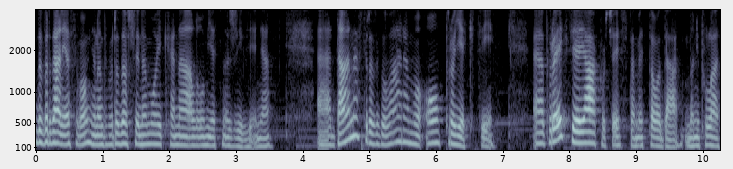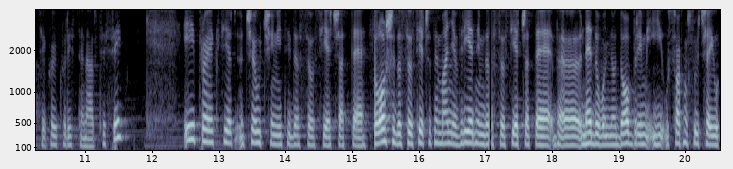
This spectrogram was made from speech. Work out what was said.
Dobar dan, ja sam Ognjena, dobrodošli na moj kanal Umjetno življenja. Danas razgovaramo o projekciji. Projekcija je jako česta metoda manipulacije koju koriste narcisi. I projekcija će učiniti da se osjećate loše, da se osjećate manje vrijednim, da se osjećate e, nedovoljno dobrim i u svakom slučaju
